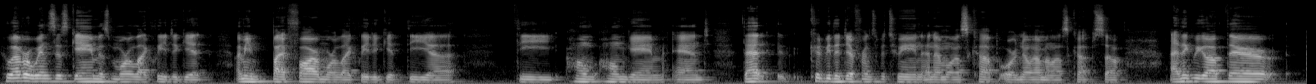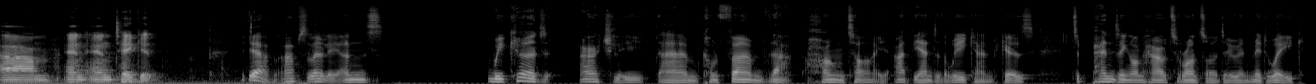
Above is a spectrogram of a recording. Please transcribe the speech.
whoever wins this game is more likely to get. I mean, by far more likely to get the. Uh, the home home game, and that could be the difference between an MLS Cup or no MLS Cup. So, I think we go up there um, and and take it. Yeah, absolutely, and we could actually um, confirm that home tie at the end of the weekend because depending on how Toronto do in midweek,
